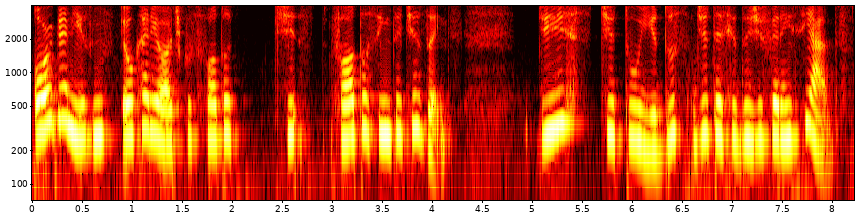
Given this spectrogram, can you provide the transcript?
organismos eucarióticos fotossintetizantes, destituídos de tecidos diferenciados.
